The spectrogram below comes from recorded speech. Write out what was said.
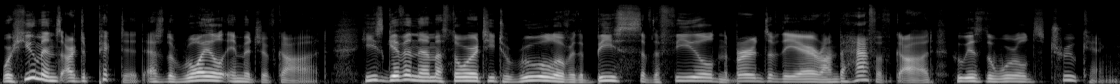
where humans are depicted as the royal image of God. He's given them authority to rule over the beasts of the field and the birds of the air on behalf of God, who is the world's true king.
